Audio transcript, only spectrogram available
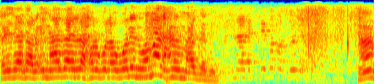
فلذا قالوا إن هذا إلا خلق الأولين وما نحن معذبين. ها؟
